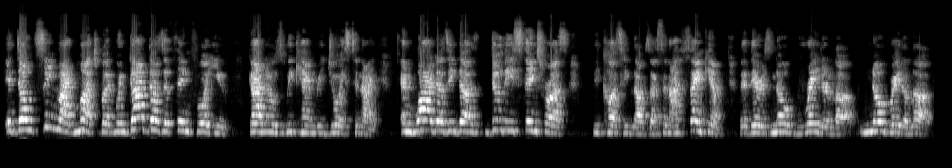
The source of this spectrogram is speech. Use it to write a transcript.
it don't seem like much, but when God does a thing for you, God knows we can rejoice tonight. And why does he does do these things for us? Because he loves us. And I thank him that there is no greater love, no greater love.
